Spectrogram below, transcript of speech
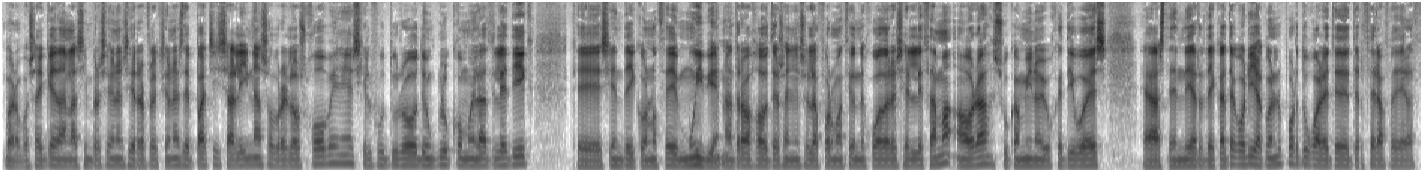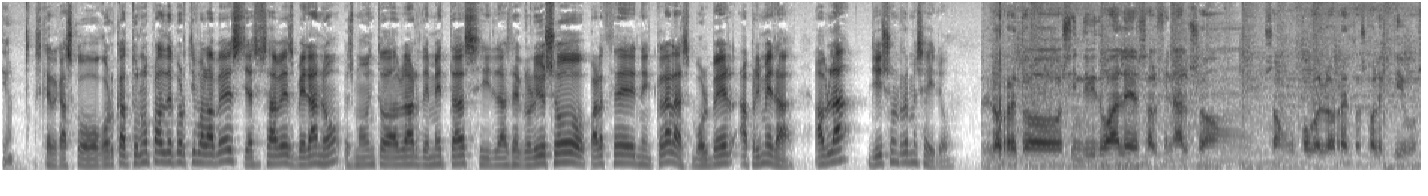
Bueno, pues ahí quedan las impresiones y reflexiones de Pachi Salinas sobre los jóvenes y el futuro de un club como el Athletic, que siente y conoce muy bien. Ha trabajado tres años en la formación de jugadores en Lezama. Ahora su camino y objetivo es ascender de categoría con el Portugalete de tercera federación. Es que el casco Gorka, turno para el Deportivo a la vez, ya se sabes, verano, es momento de hablar de metas y las del Glorioso parecen claras, volver a primera. Habla Jason Remeseiro. Los retos individuales al final son, son un poco los retos colectivos.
